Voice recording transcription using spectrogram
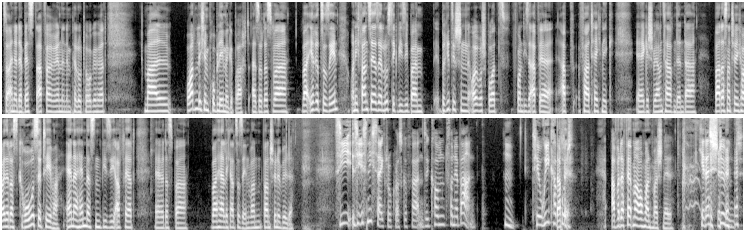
zu einer der besten Abfahrerinnen im Peloton gehört, mal ordentlich in Probleme gebracht. Also das war, war irre zu sehen. Und ich fand es sehr, sehr lustig, wie sie beim britischen Eurosport von dieser Abwehr, Abfahrtechnik äh, geschwärmt haben, denn da war das natürlich heute das große Thema. Anna Henderson, wie sie abfährt, äh, das war, war herrlich anzusehen, waren, waren schöne Bilder. Sie, sie ist nicht Cyclocross gefahren, sie kommt von der Bahn. Hm. Theorie Dafür- kaputt. Aber da fährt man auch manchmal schnell. Ja, das stimmt.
